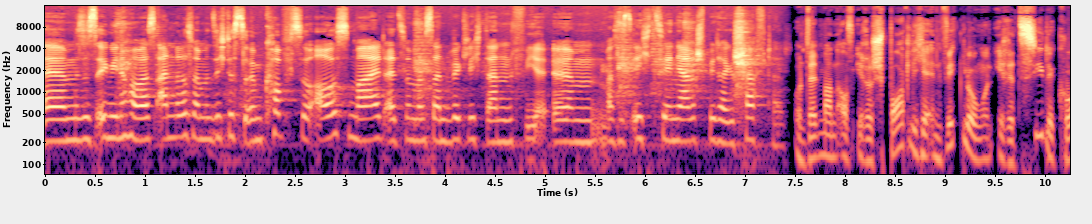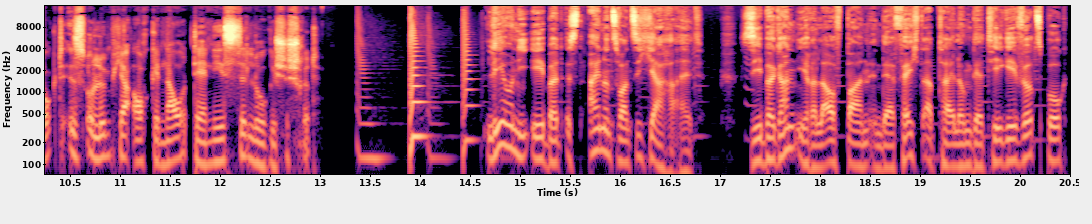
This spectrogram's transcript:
ähm, es ist irgendwie nochmal was anderes, wenn man sich das so im Kopf so ausmalt, als wenn man es dann wirklich dann, vier, ähm, was weiß ich, zehn Jahre später geschafft hat. Und wenn man auf ihre sportliche Entwicklung und ihre Ziele guckt, ist Olympia auch genau der nächste logische Schritt. Leonie Ebert ist 21 Jahre alt. Sie begann ihre Laufbahn in der Fechtabteilung der TG Würzburg,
